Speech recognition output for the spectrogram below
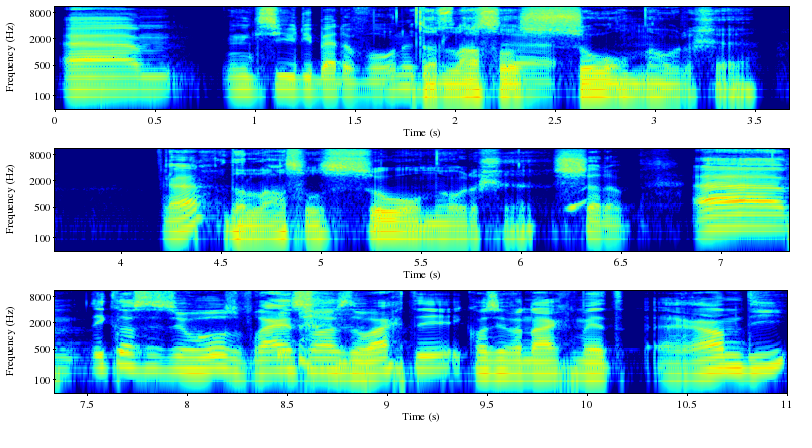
Ehm, en ik zie jullie bij de volgende. Dat Dus- laatste dus, was zo onnodig, hè. eh, hè? Dat laatste was zo onnodig, hè. Shut up. Ehm, ik was dus je host Brian Swaas de Warte. Ik was hier vandaag met Randy,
